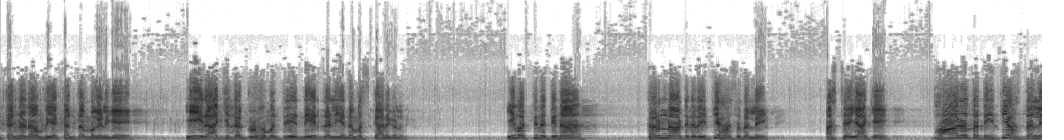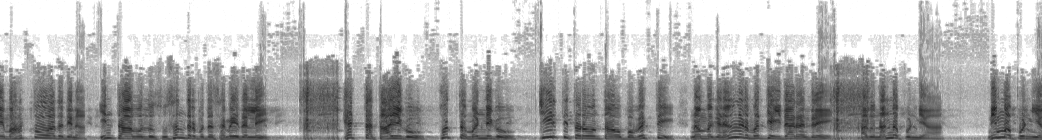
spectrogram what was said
ಕನ್ನಡಾಂಬೆಯ ಕಂದಮ್ಮಗಳಿಗೆ ಈ ರಾಜ್ಯದ ಗೃಹ ಮಂತ್ರಿ ನೀರ್ನಳಿಯ ನಮಸ್ಕಾರಗಳು. ಇವತ್ತಿನ ದಿನ ಕರ್ನಾಟಕದ ಇತಿಹಾಸದಲ್ಲಿ, ಅಷ್ಟೇ ಯಾಕೆ ಭಾರತದ ಇತಿಹಾಸದಲ್ಲೇ ಮಹತ್ವವಾದ ದಿನ. ಇಂತಹ ಒಂದು ಸುಸಂದರ್ಭದ ಸಮಯದಲ್ಲಿ ಹೆತ್ತ ತಾಯಿಗೂ, ಹೊತ್ತ ಮಣ್ಣಿಗೂ ಕೀರ್ತಿ ತರುವಂತಹ ಒಬ್ಬ ವ್ಯಕ್ತಿ ನಮ್ಮಗಳೆಲ್ಲರ ಮಧ್ಯೆ ಇದ್ದಾರೆ ಅಂದ್ರೆ ಅದು ನನ್ನ ಪುಣ್ಯ. ನಿಮ್ಮ ಪುಣ್ಯ.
